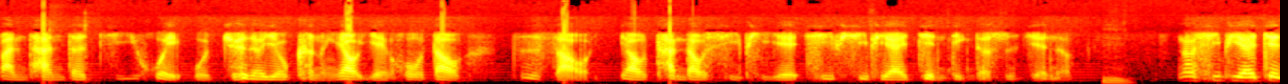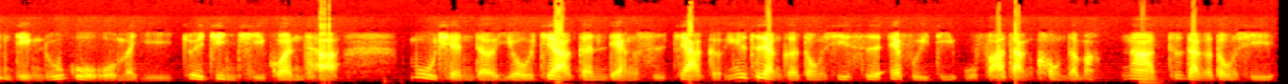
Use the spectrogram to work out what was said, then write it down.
反弹的机会，我觉得有可能要延后到至少要看到 CPI C CPI 见顶的时间了。嗯，那 CPI 见顶，如果我们以最近期观察目前的油价跟粮食价格，因为这两个东西是 FED 无法掌控的嘛，那这两个东西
